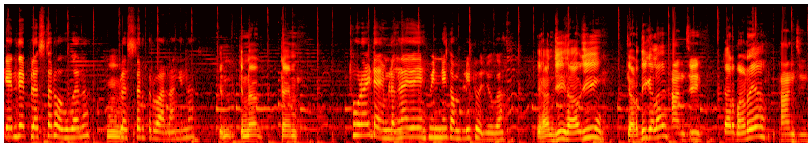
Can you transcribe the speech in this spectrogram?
ਕਹਿੰਦੇ ਪਲਸਟਰ ਹੋਊਗਾ ਨਾ ਪਲਸਟਰ ਕਰਵਾ ਲਾਂਗੇ ਨਾ। ਕਿੰਨਾ ਟਾਈਮ ਥੋੜਾ ਹੀ ਟਾਈਮ ਲੱਗਣਾ ਇਹ ਮਹੀਨੇ ਕੰਪਲੀਟ ਹੋ ਜਾਊਗਾ। ਤੇ ਹਾਂਜੀ ਸਾਹਿਬ ਜੀ ਚੜ੍ਹਦੀ ਕਲਾ? ਹਾਂਜੀ। ਘਰ ਬਣ ਰਿਹਾ? ਹਾਂਜੀ।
